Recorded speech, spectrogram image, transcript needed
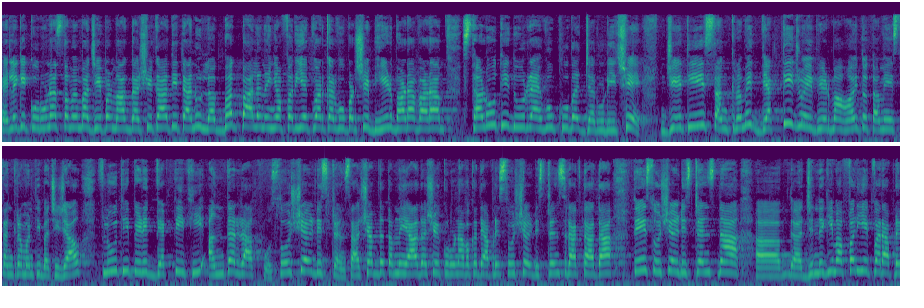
એટલે કે કોરોના સમયમાં જે પણ માર્ગદર્શિકા હતી તેનું લગભગ પાલન અહીંયા ફરી એકવાર કરવું પડશે. ભીડ ભાડાવાળા સ્થળોથી દૂર રહેવું ખૂબ જ જરૂરી છે. જેથી સંક્રમિત વ્યક્તિ જો એ ભીડમાં હોય તો તમે એ સંક્રમણથી બચી જાઓ. ફ્લૂથી પીડિત વ્યક્તિથી અંતર રાખવું. Social distance. આ શબ્દ તમને યાદ હશે. કોરોના વખતે આપણે સોશિયલ ડિસ્ટન્સ રાખતા હતા. તે સોશિયલ ડિસ્ટન્સના જિંદગીમાં ફરી એકવાર આપણે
